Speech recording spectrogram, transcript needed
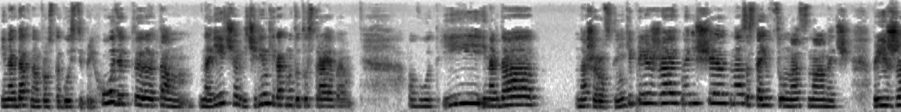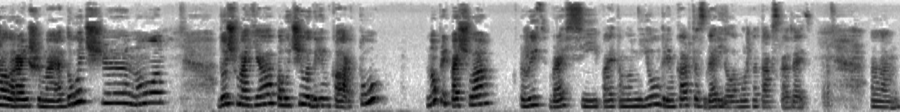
иногда к нам просто гости приходят там на вечер, вечеринки, как мы тут устраиваем. Вот. И иногда Наши родственники приезжают, навещают нас, остаются у нас на ночь. Приезжала раньше моя дочь, но дочь моя получила грин-карту, но предпочла жить в России, поэтому у нее грин-карта сгорела, можно так сказать. Эм,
